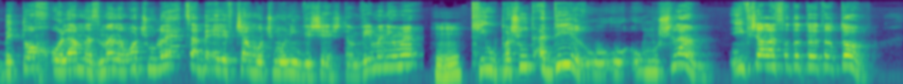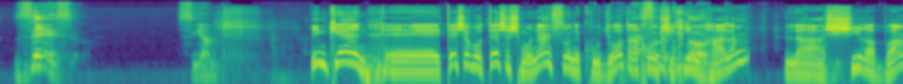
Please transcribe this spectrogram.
בתוך עולם הזמן, למרות שהוא לא יצא ב-1986, אתה מבין מה אני אומר? Mm-hmm. כי הוא פשוט אדיר, הוא, הוא, הוא מושלם, אי אפשר לעשות אותו יותר טוב. זה עשר. סיימתי. אם כן, אה, תשע ועוד תשע, שמונה עשרה נקודות, אנחנו ממשיכים נקודות. הלאה. לשיר הבא,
